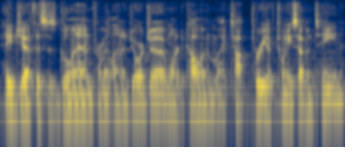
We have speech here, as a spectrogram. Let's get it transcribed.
Hey Jeff, this is Glenn from Atlanta, Georgia. I wanted to call in my top three of 2017.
